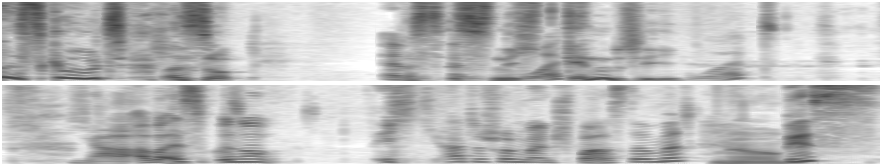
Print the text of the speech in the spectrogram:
alles gut. Und so, das ähm, ist nicht what? Genji. What? Ja, aber es, also, ich hatte schon meinen Spaß damit, Ja. bis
